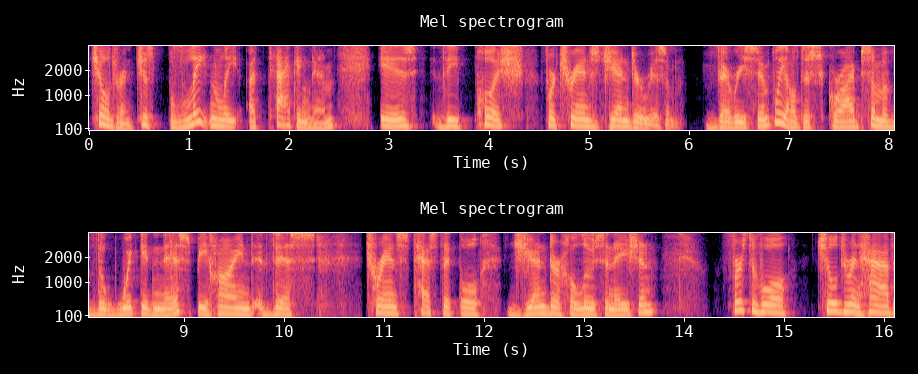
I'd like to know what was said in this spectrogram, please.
children, just blatantly attacking them, is the push for transgenderism. Very simply, I'll describe some of the wickedness behind this transtesticle gender hallucination. First of all, children have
